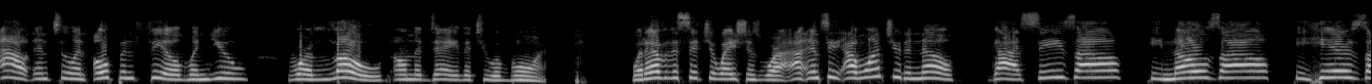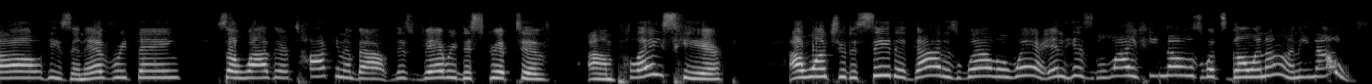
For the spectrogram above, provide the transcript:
out into an open field when you were loathed on the day that you were born. Whatever the situations were. I, and see, I want you to know God sees all, He knows all, He hears all, He's in everything. So while they're talking about this very descriptive um, place here, I want you to see that God is well aware in his life. He knows what's going on. He knows.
